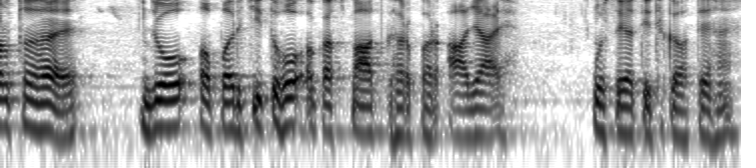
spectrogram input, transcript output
अर्थ है जो अपरिचित हो अकस्मात घर पर आ जाए, उसे अतिथि कहते हैं।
